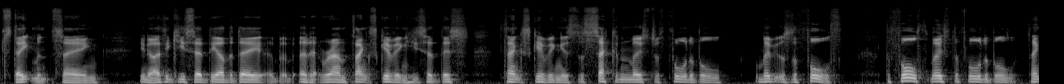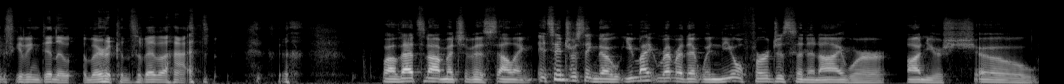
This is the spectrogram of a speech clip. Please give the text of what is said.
statements saying, you know, I think he said the other day uh, around Thanksgiving, he said this Thanksgiving is the second most affordable, or maybe it was the fourth, the fourth most affordable Thanksgiving dinner Americans have ever had. well, that's not much of a selling. It's interesting, though. You might remember that when Niall Ferguson and I were on your show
